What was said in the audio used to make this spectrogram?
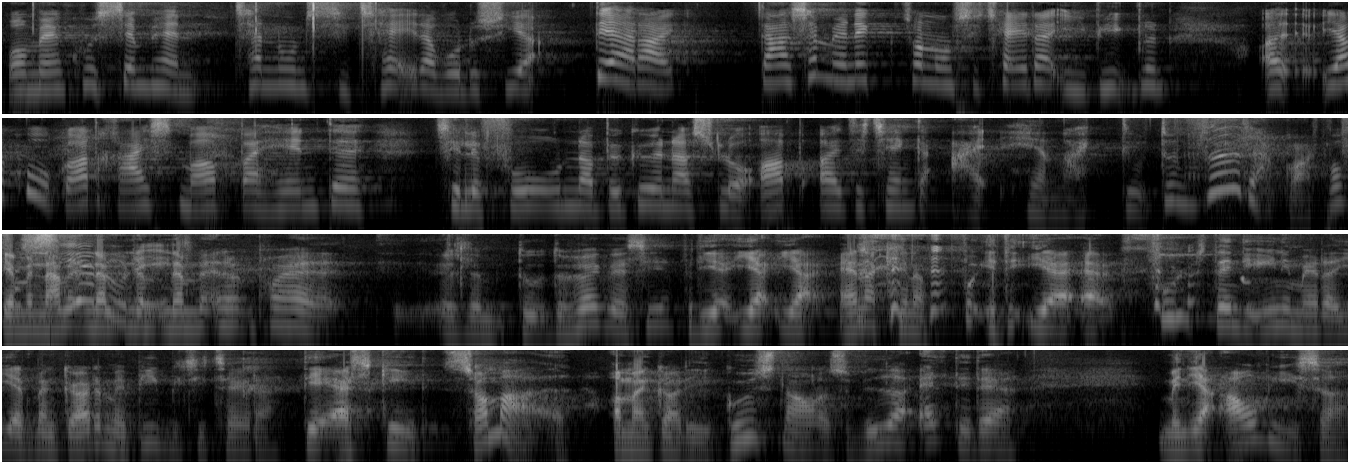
hvor man kunne simpelthen tage nogle citater, hvor du siger, det er der ikke. Der er simpelthen ikke sådan nogle citater i Bibelen. Og jeg kunne godt rejse mig op og hente telefonen og begynde at slå op, og jeg tænker, ej Henrik, du, du ved da godt, hvorfor Jamen, siger nam, du nam, det nam, nam, prøv at Øslem, du, du hører ikke, hvad jeg siger? Fordi jeg, jeg, jeg anerkender, jeg er fuldstændig enig med dig i, at man gør det med bibelcitater. Det er sket så meget, og man gør det i Guds navn og så videre, alt det der. Men jeg afviser,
